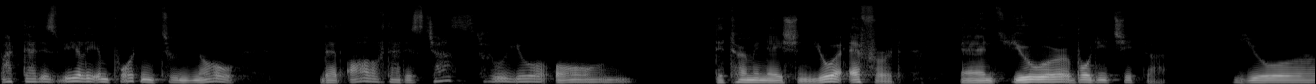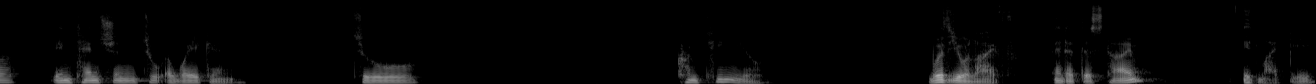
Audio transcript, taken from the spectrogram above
But that is really important to know that all of that is just through your own determination, your effort, and your bodhicitta, your intention to awaken, to continue with your life. And at this time, it might be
